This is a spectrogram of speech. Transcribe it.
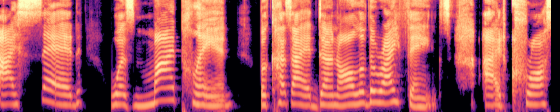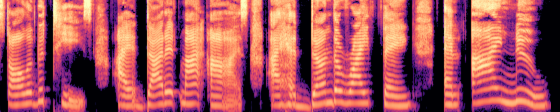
I said was my plan because I had done all of the right things. I had crossed all of the T's. I had dotted my I's. I had done the right thing. And I knew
